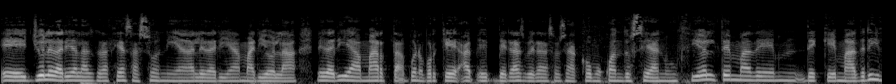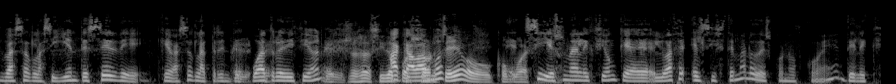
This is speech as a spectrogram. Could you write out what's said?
Eh, yo le daría las gracias a Sonia, le daría a Mariola, le daría a Marta, bueno, porque eh, verás, verás, o sea, como cuando se anunció el tema de, que Madrid va a ser la siguiente sede, que va a ser la 34 eh, edición. ¿Eso ha sido acabamos, por sorteo o Sí, es una elección que lo hace, el sistema lo desconozco, ¿eh? De elección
